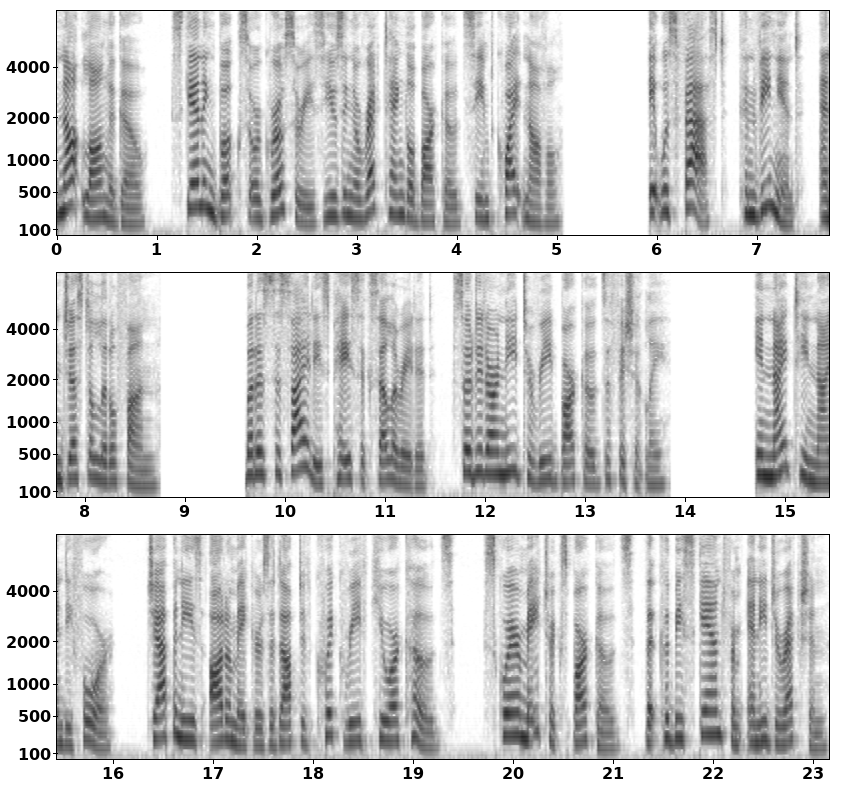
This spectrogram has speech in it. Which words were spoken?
Not long ago, scanning books or groceries using a rectangle barcode seemed quite novel. It was fast, convenient, and just a little fun. But as society's pace accelerated, so did our need to read barcodes efficiently. In 1994, Japanese automakers adopted quick read QR codes, square matrix barcodes that could be scanned from any direction,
